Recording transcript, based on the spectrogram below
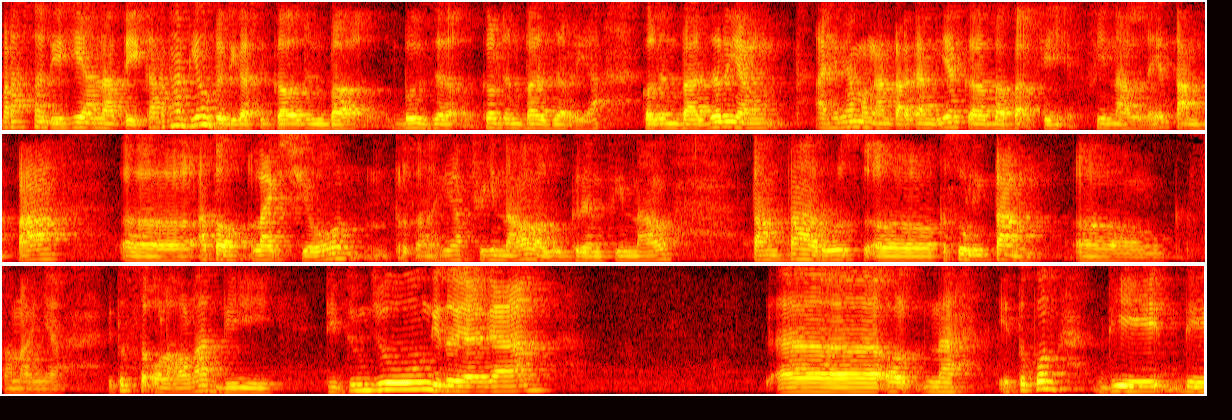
merasa dikhianati karena dia udah dikasih golden buzzer golden buzzer ya. Golden buzzer yang akhirnya mengantarkan dia ke babak fi, finale tanpa uh, atau live show terus akhirnya final lalu grand final tanpa harus uh, kesulitan uh, sananya itu seolah-olah di dijunjung gitu ya kan? Uh, nah itu pun di di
